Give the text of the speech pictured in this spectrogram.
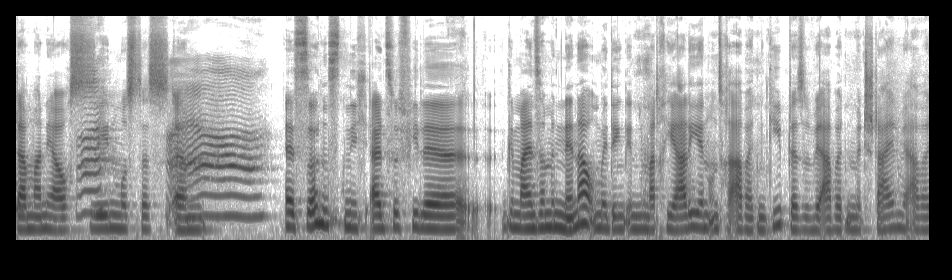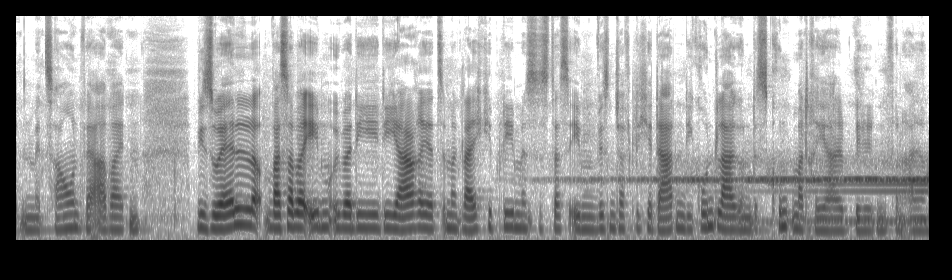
Da man ja auch sehen muss, dass ähm, es sonst nicht allzu viele gemeinsame Nenner unbedingt in den Materialien unserer Arbeiten gibt. Also wir arbeiten mit Stein, wir arbeiten mit Sound, wir arbeiten visuell. Was aber eben über die, die Jahre jetzt immer gleich geblieben ist, ist, dass eben wissenschaftliche Daten die Grundlage und das Grundmaterial bilden von allem.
